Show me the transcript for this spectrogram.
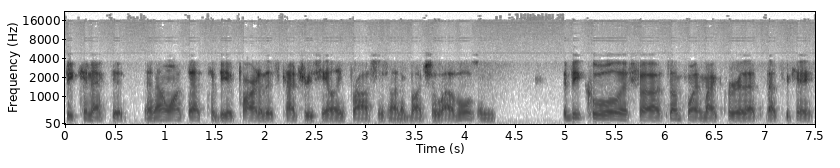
be connected and I want that to be a part of this country's healing process on a bunch of levels. And, it'd be cool if uh, at some point in my career that that's the case.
